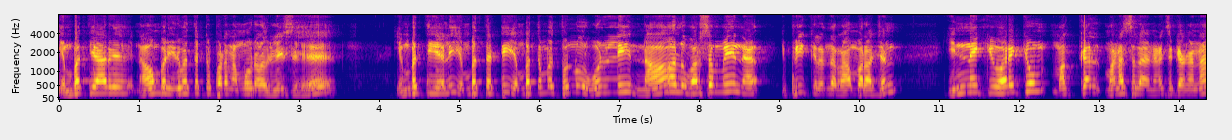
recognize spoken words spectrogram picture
எண்பத்தி ஆறு நவம்பர் இருபத்தெட்டு படம் நம்ம ஊர் ரிலீஸு எண்பத்தி ஏழு எண்பத்தெட்டு எண்பத்தொம்பது தொண்ணூறு ஒன்லி நாலு வருஷமே பீக்கில் இருந்த ராமராஜன் இன்னைக்கு வரைக்கும் மக்கள் மனசில் நினச்சிருக்காங்கன்னா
